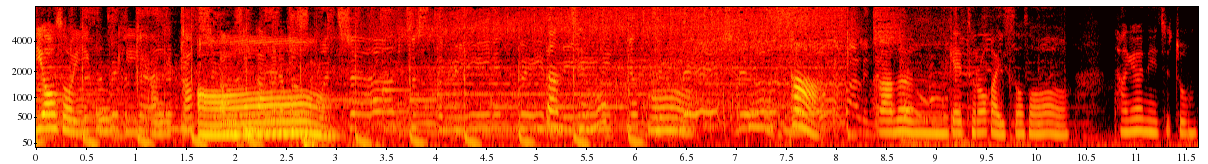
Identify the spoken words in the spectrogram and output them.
이어서 이 곡이 아닐까 라는 생각을 해봤어요. 일단 제목부터 스타라는 게 들어가 있어서 당연히 이제 좀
